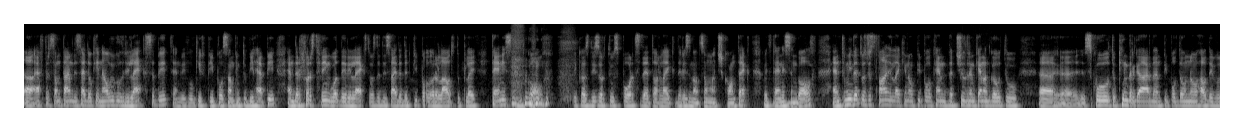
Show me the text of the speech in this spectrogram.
uh, after some time decide okay now we will relax a bit and we will give people something to be happy. And their first thing what they relaxed was they decided that people are allowed to play tennis and golf because these are two sports that are like there is not so much contact with tennis and golf. And to me that was just funny like you know people can their children cannot go to uh, uh, school to kindergarten people don't know how they will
